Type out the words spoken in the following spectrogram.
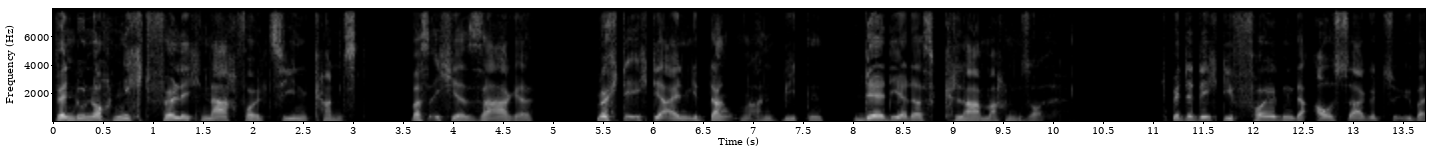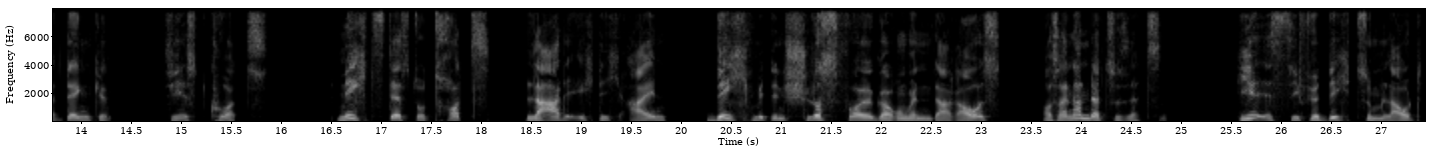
Wenn du noch nicht völlig nachvollziehen kannst, was ich hier sage, möchte ich dir einen Gedanken anbieten, der dir das klar machen soll. Ich bitte dich, die folgende Aussage zu überdenken. Sie ist kurz. Nichtsdestotrotz lade ich dich ein, dich mit den Schlussfolgerungen daraus auseinanderzusetzen. Hier ist sie für dich zum laut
